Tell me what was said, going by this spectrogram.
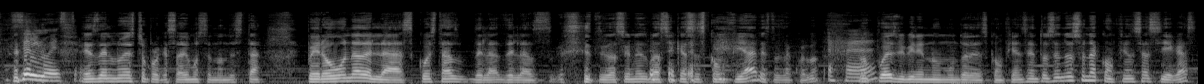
es el nuestro es del nuestro porque sabemos en dónde está pero una de las cuestas de las de las situaciones básicas es confiar estás de acuerdo no puedes vivir en un mundo de desconfianza entonces no es una confianza ciegas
